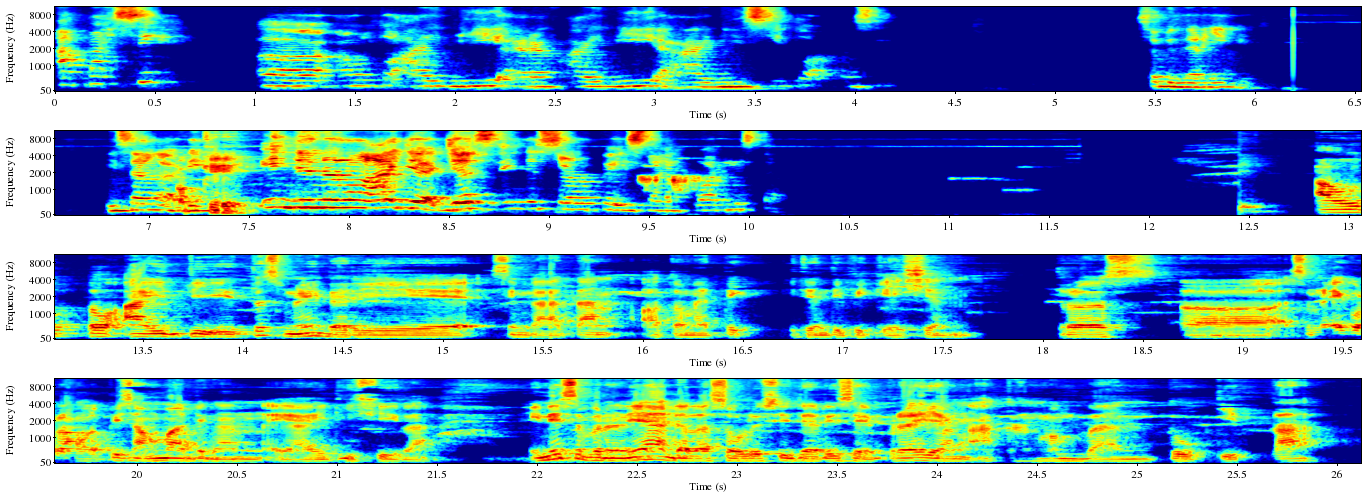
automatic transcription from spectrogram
apa sih uh, auto ID, RFID, IDC itu apa sih? Sebenarnya gitu. Bisa nggak? Okay. In general aja, just in the surface, like what is that? Auto ID itu sebenarnya dari singkatan Automatic Identification Terus uh, sebenarnya kurang lebih sama dengan AIDC lah. Ini sebenarnya adalah solusi dari Zebra yang akan membantu kita,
